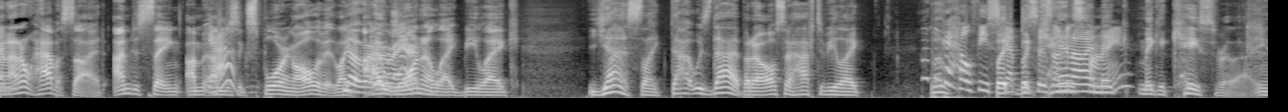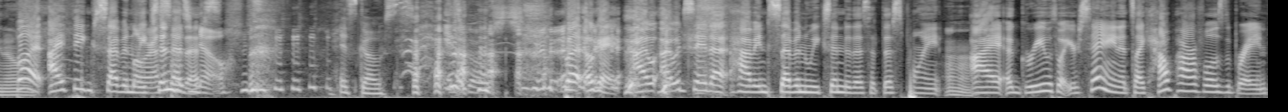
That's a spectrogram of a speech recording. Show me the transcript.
and I don't have a side. I'm just saying I'm I'm just exploring all of it. Like No, right, I right, right. want to like be like yes, like that was that, but I also have to be like think a healthy skepticism but, but can is I fine. make make a case for that, you know? But I think seven Laura weeks into says this, no. It's ghosts. It's ghosts. but okay, I, I would say that having seven weeks into this at this point, Uh-huh. I agree with what you're saying. It's like, how powerful is the brain?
